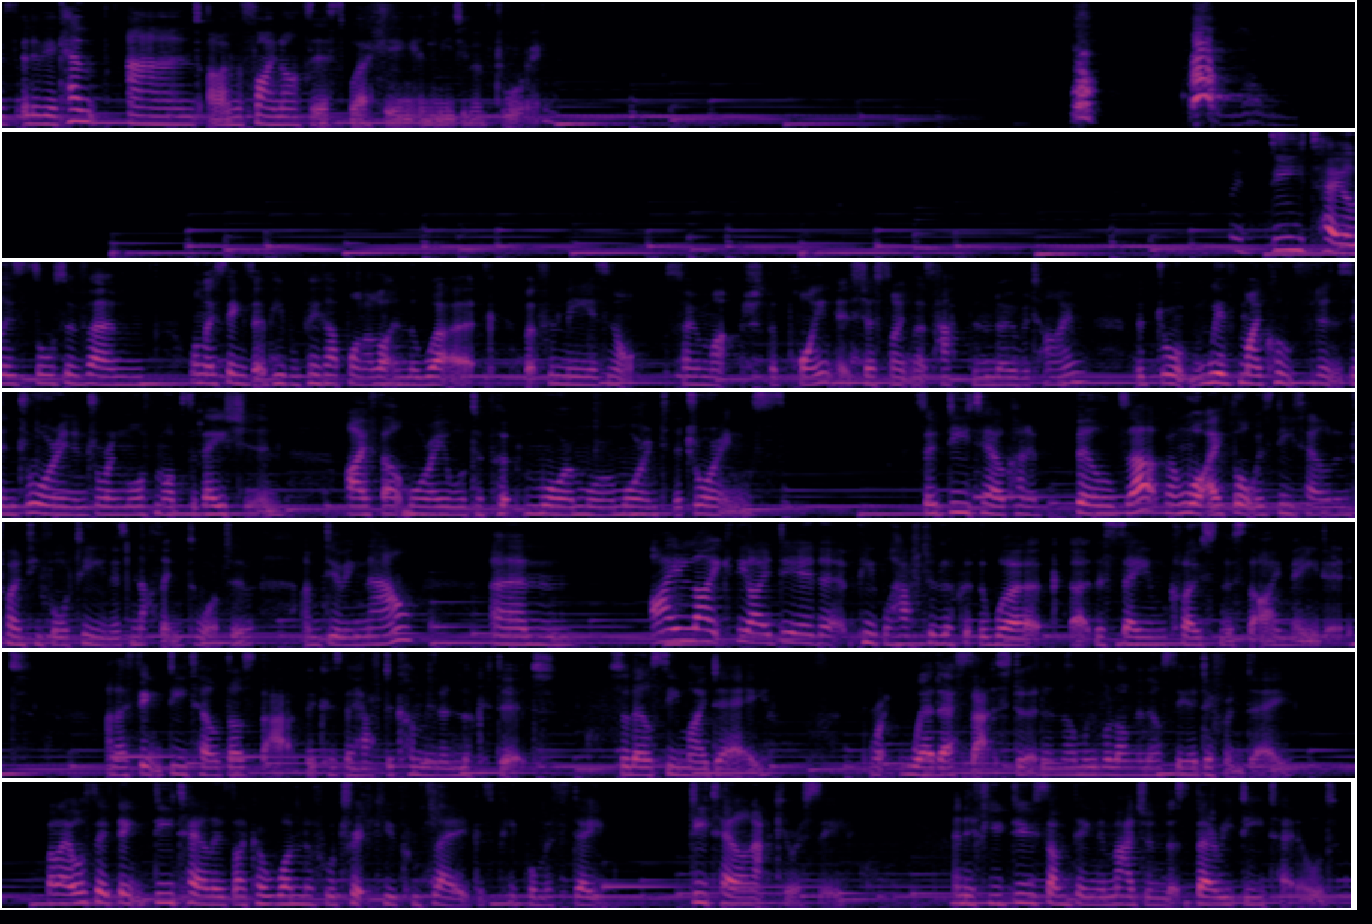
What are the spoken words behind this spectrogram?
name's Olivia Kemp, and I'm a fine artist working in the medium of drawing. So detail is sort of um, one of those things that people pick up on a lot in the work, but for me, it's not so much the point. It's just something that's happened over time. Draw- with my confidence in drawing and drawing more from observation, I felt more able to put more and more and more into the drawings. So detail kind of builds up, and what I thought was detailed in 2014 is nothing to what I'm doing now. Um, I like the idea that people have to look at the work at the same closeness that I made it. And I think detail does that because they have to come in and look at it. So they'll see my day, right, where they're sat stood, and they'll move along and they'll see a different day. But I also think detail is like a wonderful trick you can play because people mistake detail and accuracy. And if you do something imagined that's very detailed,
